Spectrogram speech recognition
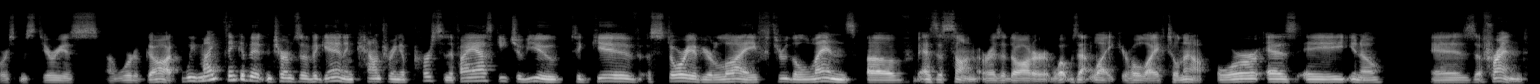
course, mysterious uh, word of God. We might think of it in terms of, again, encountering a person. If I ask each of you to give a story of your life through the lens of as a son or as a daughter, what was that like your whole life till now? Or as a, you know, as a friend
